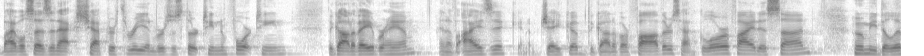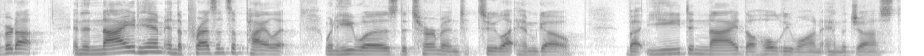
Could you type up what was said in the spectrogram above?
Bible says in Acts chapter 3 and verses 13 and 14 the God of Abraham and of Isaac and of Jacob, the God of our fathers, hath glorified his Son, whom he delivered up, and denied him in the presence of Pilate when he was determined to let him go. But ye denied the Holy One and the just,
